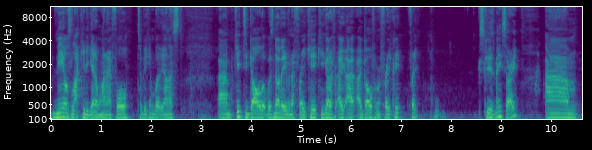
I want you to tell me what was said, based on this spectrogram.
Neale's lucky to get a 104. To be completely honest, um, kicked a goal that was not even a free kick. He got a, a, a goal from a free kick. Free, excuse me, sorry. Um,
